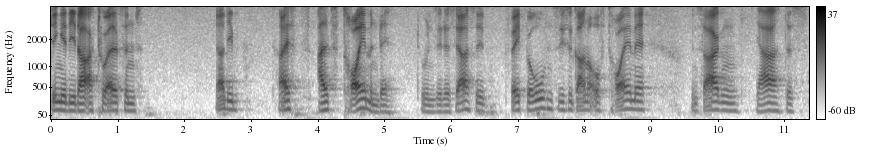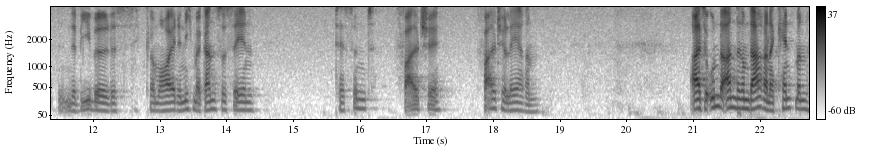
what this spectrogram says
Dinge, die da aktuell sind. Ja, die heißt als Träumende tun sie das. Ja, sie vielleicht berufen sie sich sogar noch auf Träume und sagen, ja, das in der Bibel, das können wir heute nicht mehr ganz so sehen. Das sind falsche, falsche Lehren. Also unter anderem daran erkennt man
